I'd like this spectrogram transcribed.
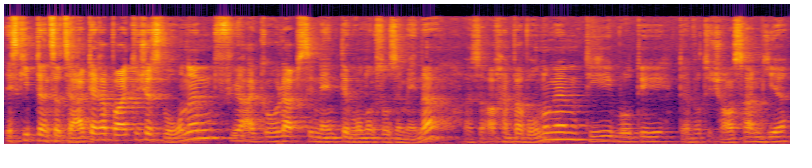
Es gibt ein sozialtherapeutisches Wohnen für alkoholabstinente wohnungslose Männer, also auch ein paar Wohnungen, die, wo die einfach die Chance haben, hier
